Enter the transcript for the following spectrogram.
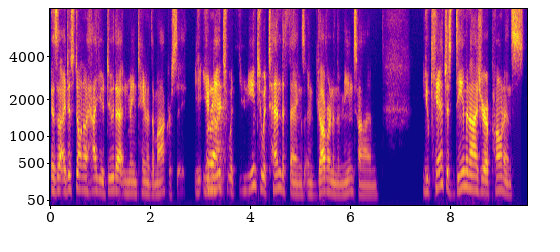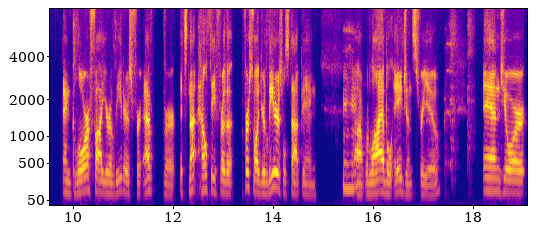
is that I just don't know how you do that and maintain a democracy. You, you need to you need to attend to things and govern in the meantime. You can't just demonize your opponents and glorify your leaders forever. It's not healthy for the first of all, your leaders will stop being Mhm. uh, reliable agents for you, and your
